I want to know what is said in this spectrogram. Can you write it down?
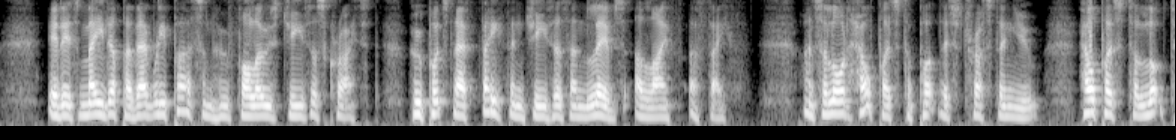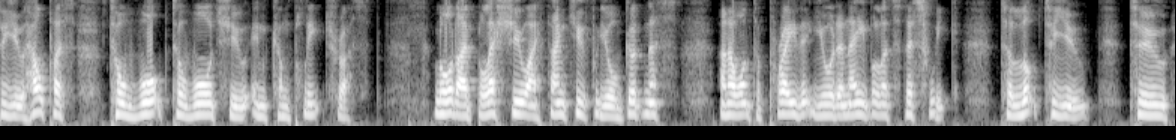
it is made up of every person who follows Jesus Christ, who puts their faith in Jesus and lives a life of faith. And so, Lord, help us to put this trust in you. Help us to look to you. Help us to walk towards you in complete trust. Lord, I bless you. I thank you for your goodness. And I want to pray that you would enable us this week to look to you, to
